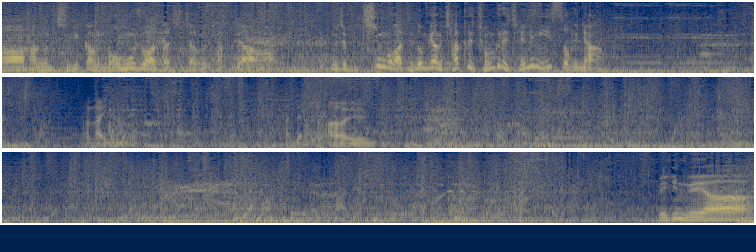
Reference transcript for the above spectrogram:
와 방금 지휘깡 너무 좋았다 진짜로 자크야. 너 진짜 미친 것 같아. 너 그냥 자크 정글에 재능이 있어 그냥. 아, 라인 있네? 안되나? 아유 왜긴 왜야?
